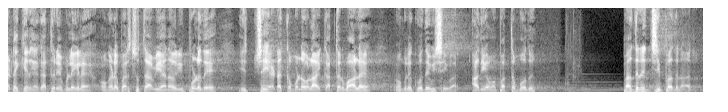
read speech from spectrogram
அடக்கிருங்க கத்துடைய பிள்ளைகளை. உங்களை பரிசுத்தாவியானவர் இப்பொழுதே இச்சை அடக்கம் உள்ளவளாய் கத்தர் வாழ உங்களுக்கு உதவி செய்வார். ஆதி அவன் பத்தொம்போது பதினஞ்சு பதினாறு.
